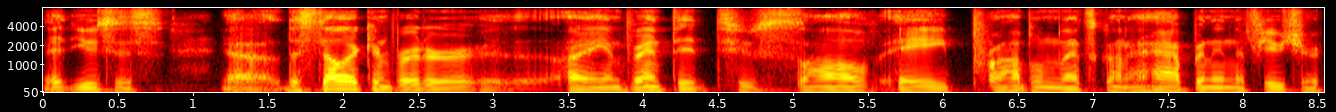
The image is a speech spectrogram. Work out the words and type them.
It uses uh, the stellar converter. uh, I invented to solve a problem that's going to happen in the future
